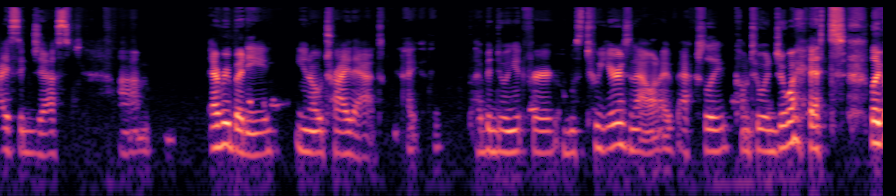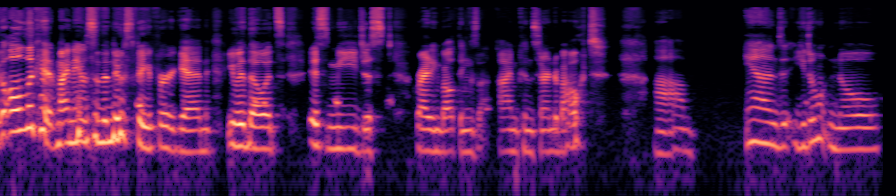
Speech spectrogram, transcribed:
I suggest um, everybody, you know, try that. I, I've been doing it for almost two years now, and I've actually come to enjoy it. Like, oh, look at my name's in the newspaper again, even though it's it's me just writing about things I'm concerned about. Um, and you don't know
